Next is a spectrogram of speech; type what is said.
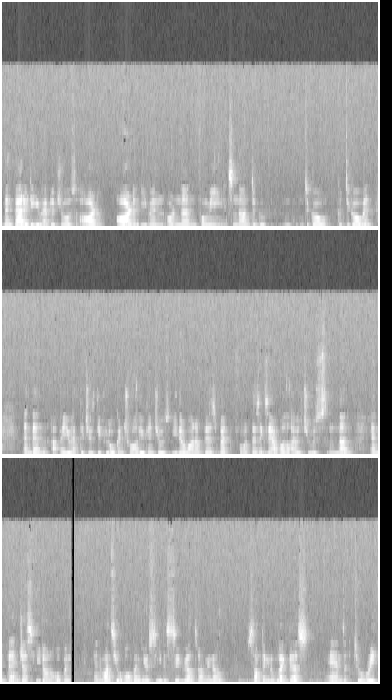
Then parity you have to choose odd odd even or none for me. It's none to go to go good to go with. And then uh, you have to choose the flow control. You can choose either one of this but for this example I will choose none. And then just hit on open and once you open you see the serial terminal something look like this. And to read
